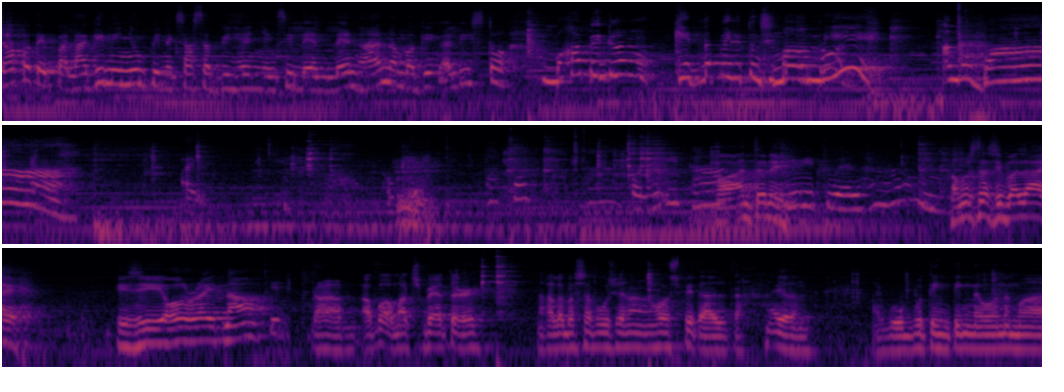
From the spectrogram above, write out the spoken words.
Dapat eh, palagi ninyong pinagsasabihan niyang si Lenlen, ha, na maging alisto. Baka biglang kidnapin itong si Mami! Ano ba? Ay, okay. Papa, oh, you eat, ha? Oh, Anthony. You eat well, ha? Kamusta si Balay? Is he all right now? Um, apo, much better. Nakalabas na po siya ng hospital. Ta- Ayun, nagbubuting-ting na ng mga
